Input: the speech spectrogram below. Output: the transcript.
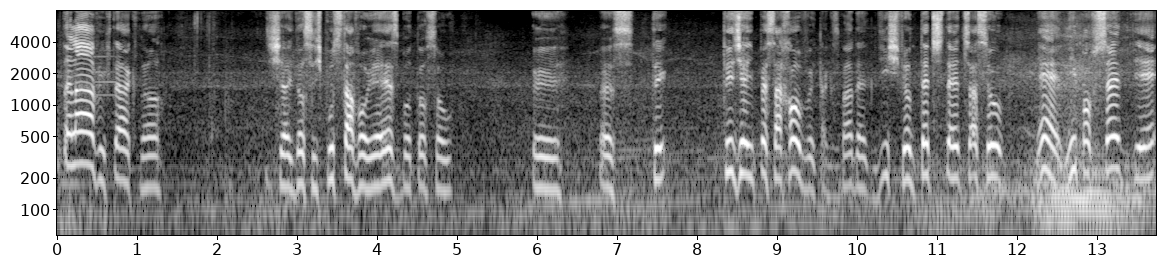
Tel Awiw, tak, no. Dzisiaj dosyć pustawo jest, bo to są y, to jest ty, tydzień pesachowy, tak zwane dni świąteczne czasu, nie, dni powszednie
